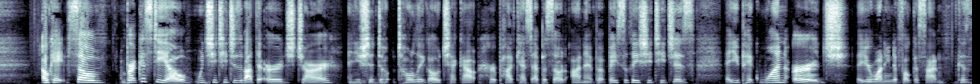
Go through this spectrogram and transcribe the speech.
okay, so Brooke Castillo, when she teaches about the urge jar, and you should to- totally go check out her podcast episode on it. But basically, she teaches that you pick one urge that you're wanting to focus on. Because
